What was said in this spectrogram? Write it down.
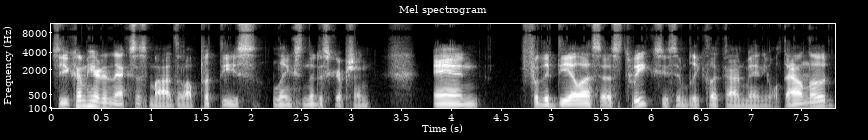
So you come here to Nexus Mods, and I'll put these links in the description. And for the DLSS tweaks, you simply click on manual download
